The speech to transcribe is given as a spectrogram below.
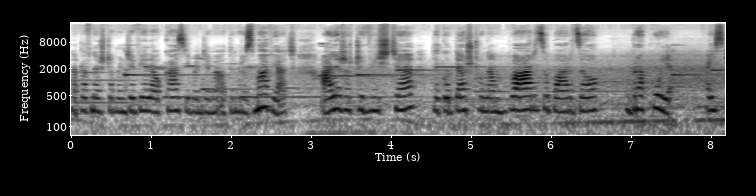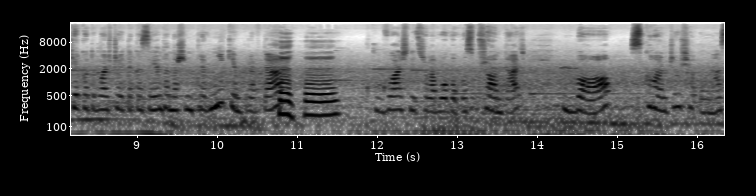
Na pewno jeszcze będzie wiele okazji, będziemy o tym rozmawiać, ale rzeczywiście tego deszczu nam bardzo, bardzo brakuje. A Iskierko to była jeszcze taka zajęta naszym trawnikiem, prawda? Mhm. Właśnie trzeba było go posprzątać, bo skończył się u nas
